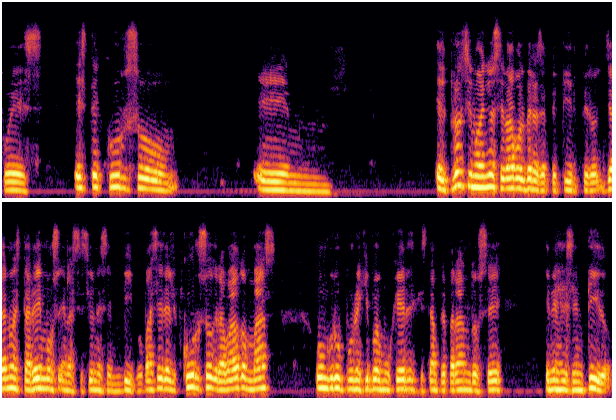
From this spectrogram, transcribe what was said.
pues este curso el próximo año se va a volver a repetir, pero ya no estaremos en las sesiones en vivo. Va a ser el curso grabado más un grupo, un equipo de mujeres que están preparándose en ese sentido.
